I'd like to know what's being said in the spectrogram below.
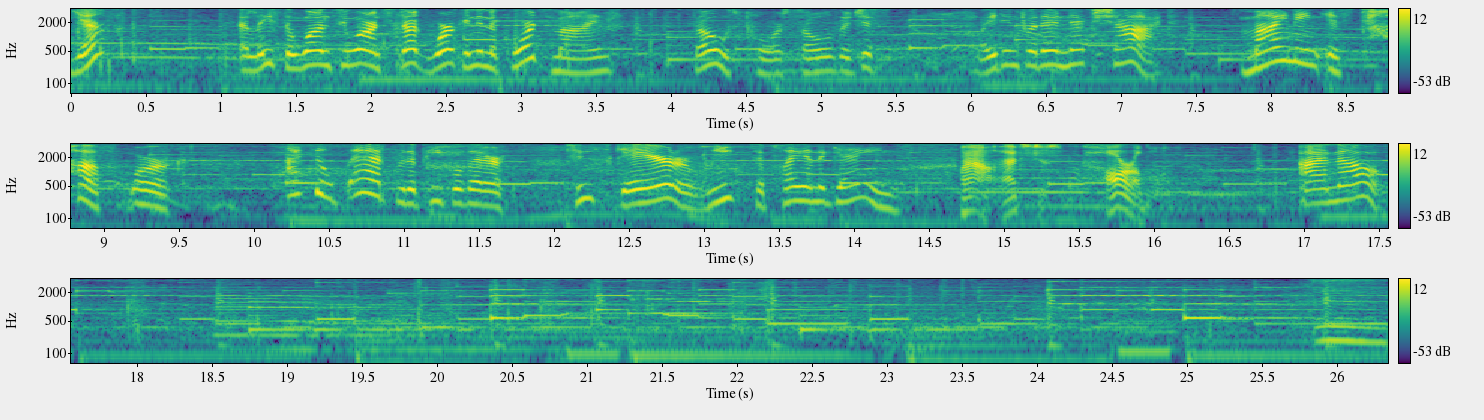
Yep. At least the ones who aren't stuck working in the quartz mines. Those poor souls are just waiting for their next shot. Mining is tough work. I feel bad for the people that are too scared or weak to play in the games. Wow, that's just horrible. I know. Mm.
